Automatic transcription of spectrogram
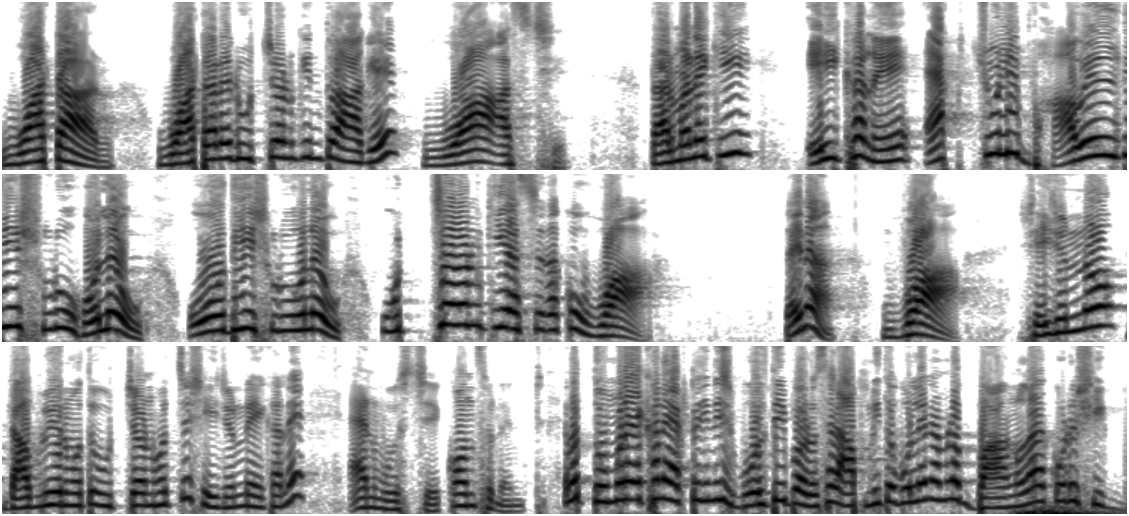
ওয়াটার ওয়াটারের উচ্চারণ কিন্তু আগে ওয়া আসছে। তার মানে কি? এইখানে অ্যাকচুয়ালি ভাওয়েল দিয়ে শুরু হলেও, ও দিয়ে শুরু হলেও উচ্চারণ কি আসছে দেখো, ওয়া। তাই না? ওয়া। সেই জন্য ডাব্লিউ এর মতো উচ্চারণ হচ্ছে, সেই জন্য এখানে অ্যান বসছে কনসোনেন্ট এবার তোমরা এখানে একটা জিনিস বলতেই পারো। স্যার, আপনি তো বললেন আমরা বাংলা করে শিখব।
